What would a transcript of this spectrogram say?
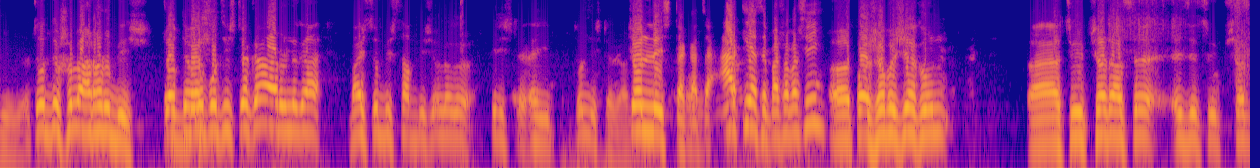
জি চোদ্দ ষোলো আঠারো বিশ। চোদ্দ পঁচিশ টাকা আর হলো বাইশ চব্বিশ ছাব্বিশ হলো তিরিশ টাকা এই চল্লিশ টাকা চল্লিশ টাকা আচ্ছা আর কি আছে পাশাপাশি? পাশাপাশি এখন শার্ট আছে এই যে চুইপ শার্ট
